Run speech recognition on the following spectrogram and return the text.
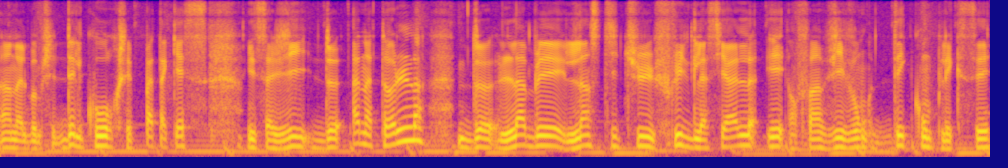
un album chez Delcourt, chez Patakès. Il s'agit de Anatole, de l'abbé, l'Institut Fluide Glacial, et enfin Vivons décomplexés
